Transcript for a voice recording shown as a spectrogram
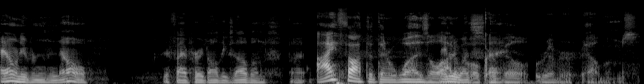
I don't even know if I've heard all these albums, but I thought that there was a lot of I- Okkervil River albums.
